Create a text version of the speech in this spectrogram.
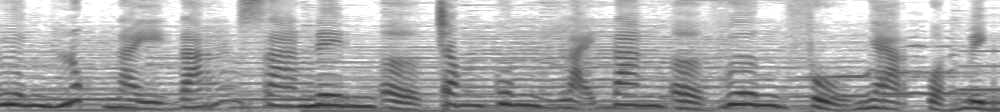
Hương lúc này đáng ra nên ở trong cung lại đang ở vương phủ nhà của mình?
